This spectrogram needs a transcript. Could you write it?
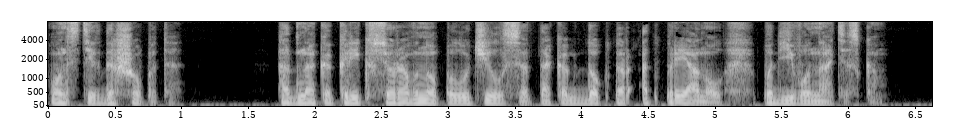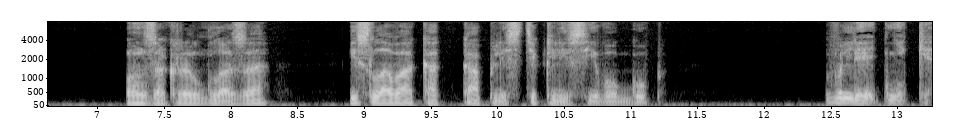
Он стих до шепота. Однако крик все равно получился, так как доктор отпрянул под его натиском. Он закрыл глаза, и слова, как капли, стекли с его губ. «В летнике»,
